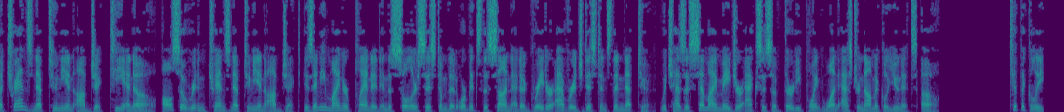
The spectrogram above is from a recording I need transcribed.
A trans-Neptunian object (TNO), also written transneptunian object, is any minor planet in the solar system that orbits the sun at a greater average distance than Neptune, which has a semi-major axis of 30.1 astronomical units (o). Typically,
